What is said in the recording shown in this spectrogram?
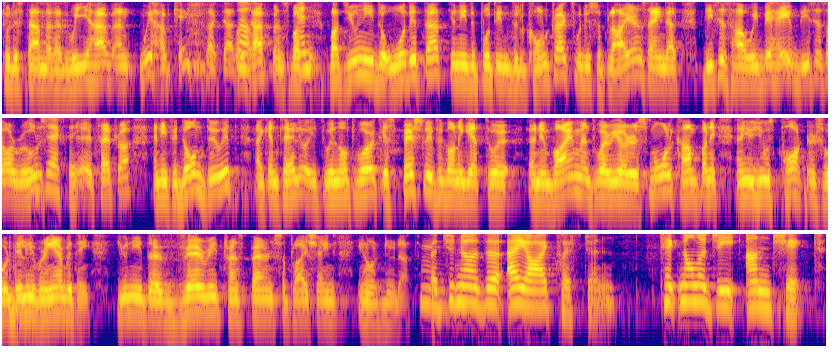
to the standard that we have. And we have cases like that. Well, it happens. But, but you need to audit that. You need to put into the contracts with your supplier and saying that this is how we behave, this is our rules, Exactly. etc. And if you don't do it, I can tell you it will not work, especially if you're going to get to a, an environment where you're a small company and you use partners who are delivering everything. You need a very transparent supply chain in order to do that. But you know, the AI question, technology unchecked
